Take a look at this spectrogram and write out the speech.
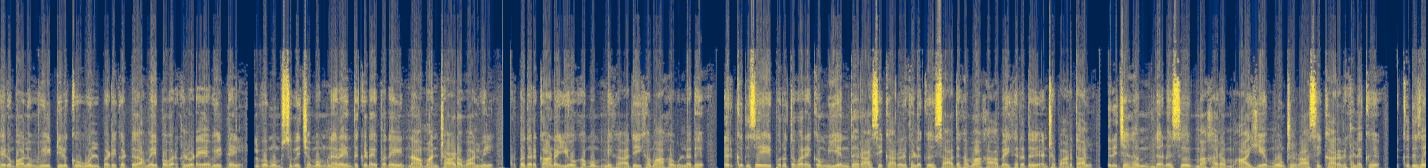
பெரும்பாலும் வீட்டிற்கு உள் படிக்கட்டு அமைப்பவர்களுடைய வீட்டை செல்வமும் சுபிச்சமும் நிறைந்து கிடைப்பதை நாம் அன்றாட வாழ்வில் பார்ப்பதற்கான யோகமும் மிக அதிகமாக உள்ளது. தெற்கு திசையை பொறுத்தவரைக்கும் எந்த ராசிக்காரர்களுக்கு சாதகமாக அமைகிறது என்று பார்த்தால் திருச்சகம் தனுசு மகரம் ஆகிய மூன்று ராசிக்காரர்களுக்கு தெற்கு திசை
